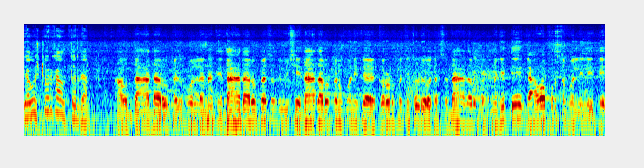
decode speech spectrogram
या गोष्टीवर काय उत्तर द्याल अहो दहा हजार रुपयेच बोललं ना ते दहा हजार रुपयाचा जो विषय दहा हजार रुपयानं कोणी क- करोडपती थोडी होत असतं दहा हजार रुपये म्हणजे ते गावापुरतं बोललेले आहे. ते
